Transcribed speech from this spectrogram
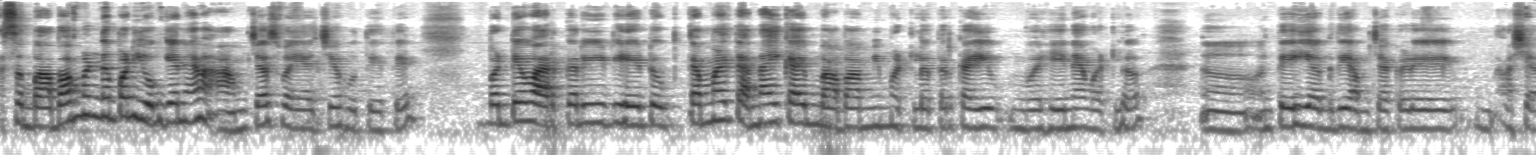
असं बाबा म्हणणं पण योग्य नाही आमच्याच वयाचे होते ते. पण ते वारकरी हे टोप त्यामुळे त्यांनाही काय बाबा आम्ही म्हटलं तर काही हे नाही वाटलं. तेही अगदी आमच्याकडे अशा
